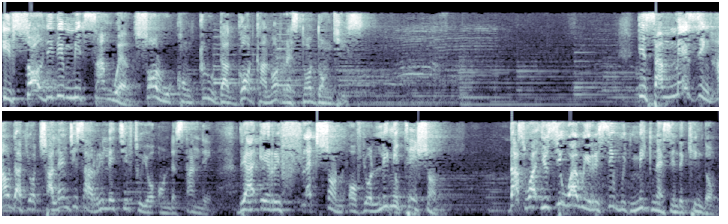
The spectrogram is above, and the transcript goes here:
If Saul didn't meet Samuel, Saul would conclude that God cannot restore donkeys. It's amazing how that your challenges are relative to your understanding. They are a reflection of your limitation. That's why you see why we receive with meekness in the kingdom.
